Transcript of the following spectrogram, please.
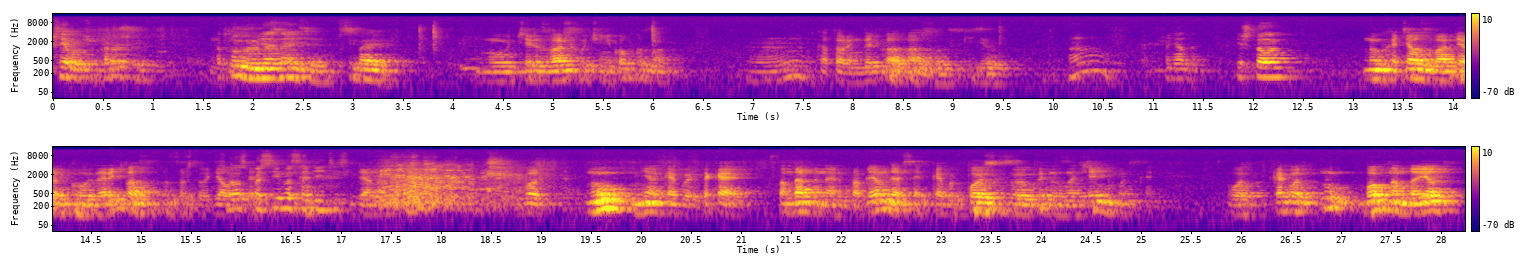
Все, в общем, хорошие. Откуда вы меня знаете, в Сибае? Ну, через ваших учеников узнал, которые недалеко от нас. А, понятно. И что? Ну, хотелось бы, во-первых, поблагодарить вас за то, что вы делаете. Все, спасибо, садитесь. Для нас. Вот. Ну, у меня как бы такая стандартная, наверное, проблема для всех, как бы поиск своего предназначения, можно сказать. Вот. Как вот, ну, Бог нам дает,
